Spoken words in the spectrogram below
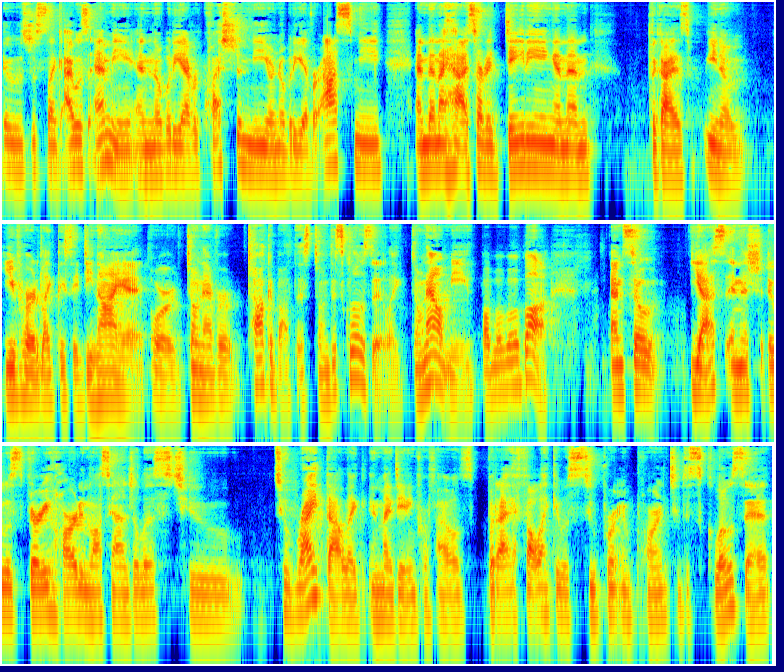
it was just like I was Emmy and nobody ever questioned me or nobody ever asked me. And then I had I started dating and then the guys, you know, you've heard like they say deny it or don't ever talk about this, don't disclose it, like don't out me, blah blah blah blah. And so yes, and it was very hard in Los Angeles to to write that like in my dating profiles, but I felt like it was super important to disclose it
